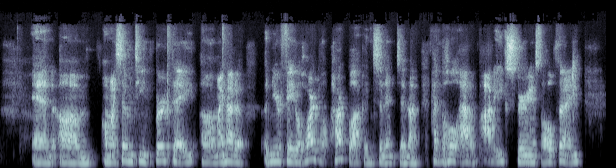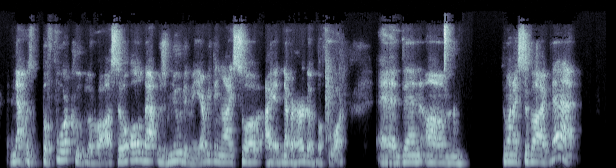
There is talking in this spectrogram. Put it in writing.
and um, on my 17th birthday um, i had a, a near fatal heart, heart block incident and i had the whole out of body experience the whole thing and that was before Kubler Ross. So all that was new to me. Everything I saw, I had never heard of before. And then um, when I survived that,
